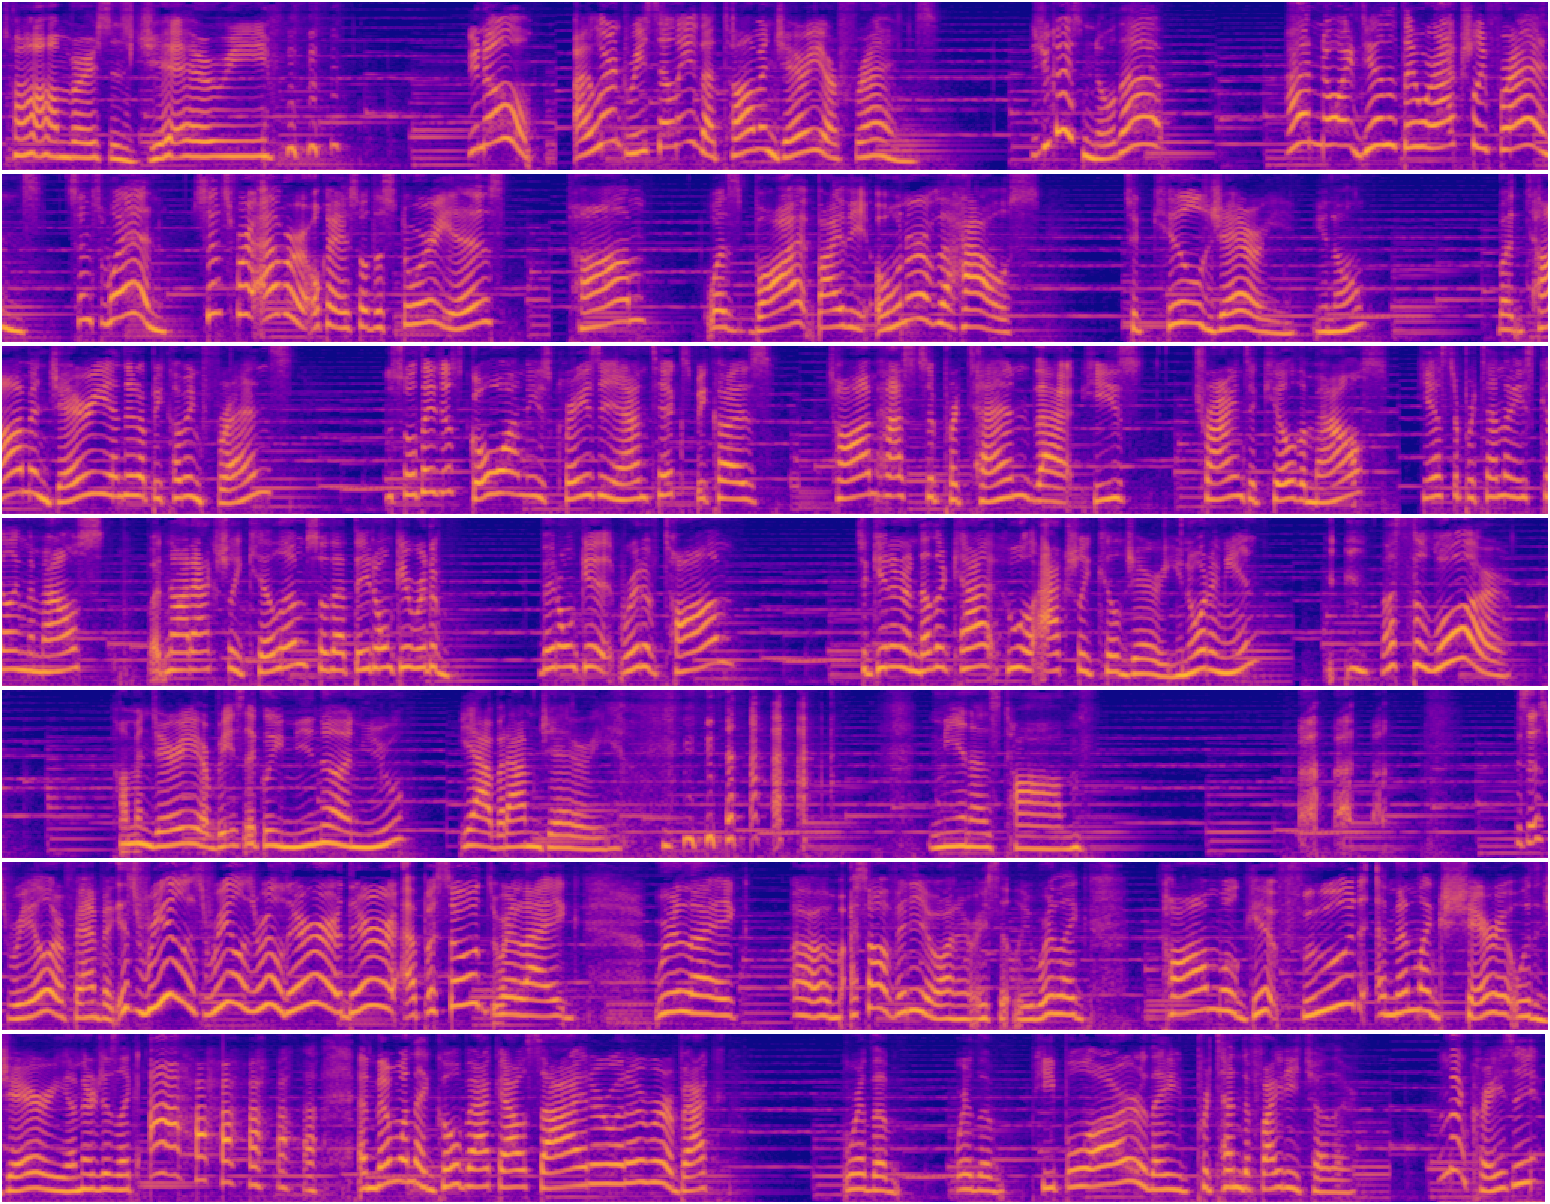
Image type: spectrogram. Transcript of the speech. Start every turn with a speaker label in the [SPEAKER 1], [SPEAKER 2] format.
[SPEAKER 1] Tom versus Jerry. you know, I learned recently that Tom and Jerry are friends. Did you guys know that? I had no idea that they were actually friends. Since when? Since forever. Okay, so the story is Tom was bought by the owner of the house to kill Jerry, you know? But Tom and Jerry ended up becoming friends. So they just go on these crazy antics because Tom has to pretend that he's trying to kill the mouse. He has to pretend that he's killing the mouse, but not actually kill him so that they don't get rid of they don't get rid of Tom to get in another cat who will actually kill Jerry. You know what I mean? That's the lore. Tom and Jerry are basically Nina and you. Yeah, but I'm Jerry. Nina's Tom. Is this real or fanfic? It's real. It's real. It's real. There are there are episodes where like we're like um I saw a video on it recently where like Tom will get food and then like share it with Jerry and they're just like ah ha ha ha ha, and then when they go back outside or whatever or back where the where the people are they pretend to fight each other. Isn't that crazy?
